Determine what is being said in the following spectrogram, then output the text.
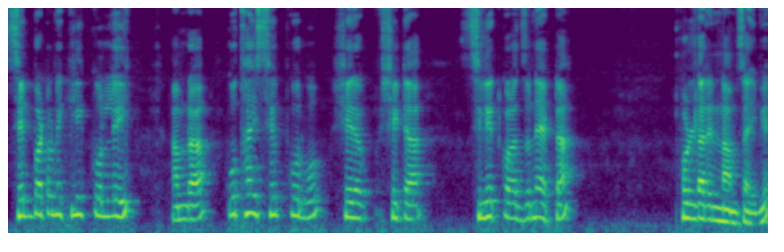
সেভ বাটনে ক্লিক করলেই আমরা কোথায় সেভ করব সেটা সিলেক্ট করার জন্য একটা ফোল্ডারের নাম চাইবে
